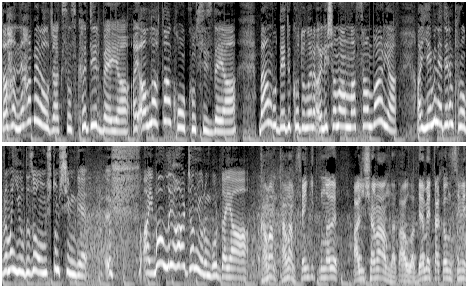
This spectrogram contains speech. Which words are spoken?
Daha ne haber alacaksınız Kadir Bey ya? Ay Allah'tan korkun sizde ya. Ben bu dedikoduları Alişan'a anlatsam var ya. Ay yemin ederim programın yıldızı olmuştum şimdi. Üf, ay vallahi harcanıyorum burada ya. Tamam tamam sen git bunları Alişan'a anlat Allah. Demet Akalın seni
